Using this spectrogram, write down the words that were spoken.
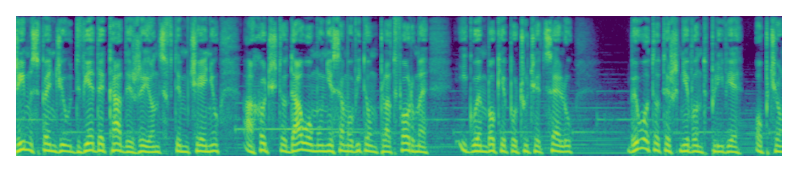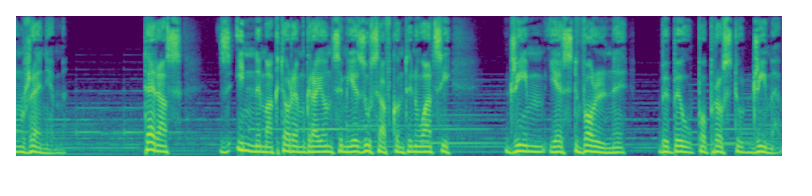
Jim spędził dwie dekady żyjąc w tym cieniu, a choć to dało mu niesamowitą platformę i głębokie poczucie celu, było to też niewątpliwie obciążeniem. Teraz, z innym aktorem grającym Jezusa w kontynuacji, Jim jest wolny, by był po prostu Jimem.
